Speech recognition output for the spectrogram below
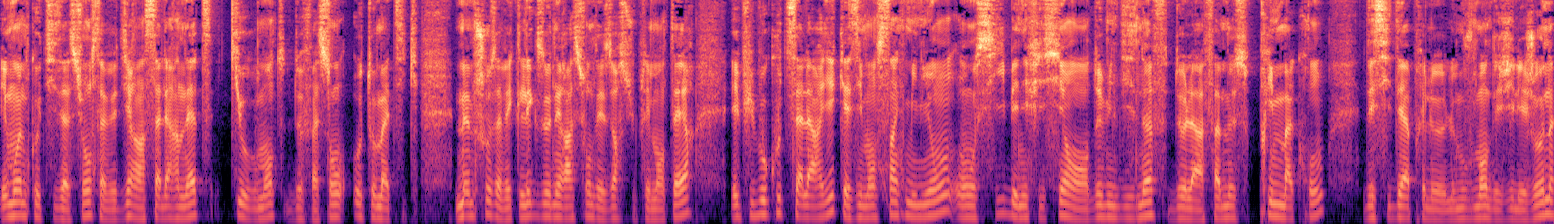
et moins de cotisations, ça veut dire un salaire net qui augmente de façon automatique. Même chose avec l'exonération des heures supplémentaires. Et puis beaucoup de salariés, quasiment 5 millions, ont aussi bénéficié en 2019 de la fameuse prime Macron, décidée après le, mouvement des Gilets jaunes.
